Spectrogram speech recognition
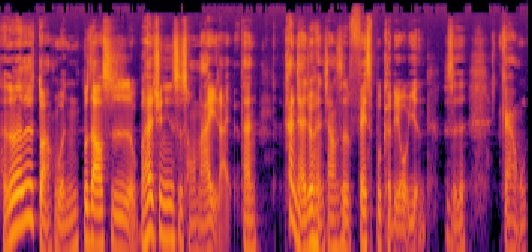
很多的短文不知道是不太确定是从哪里来的，但看起来就很像是 Facebook 留言，就是干我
